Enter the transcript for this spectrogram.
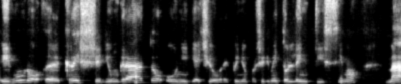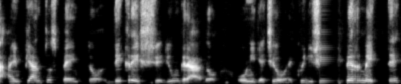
Il muro eh, cresce di un grado ogni 10 ore, quindi è un procedimento lentissimo, ma a impianto spento decresce di un grado ogni 10 ore. Quindi ci permette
